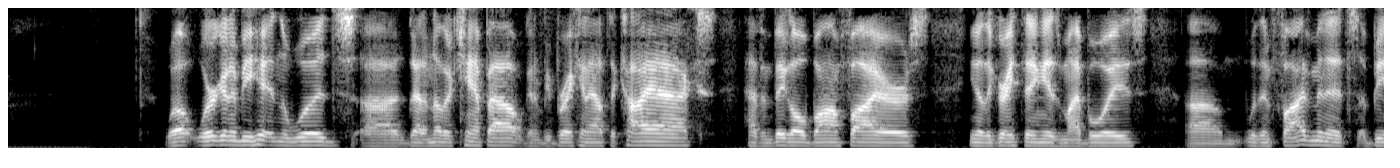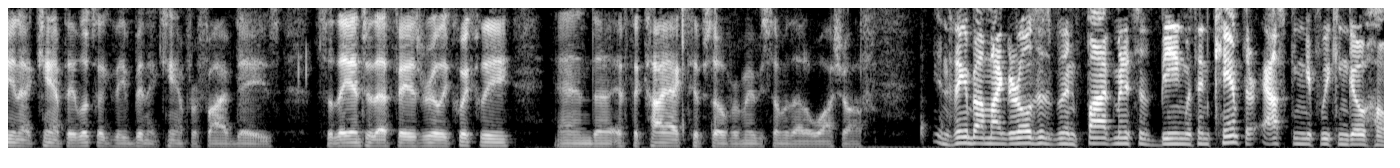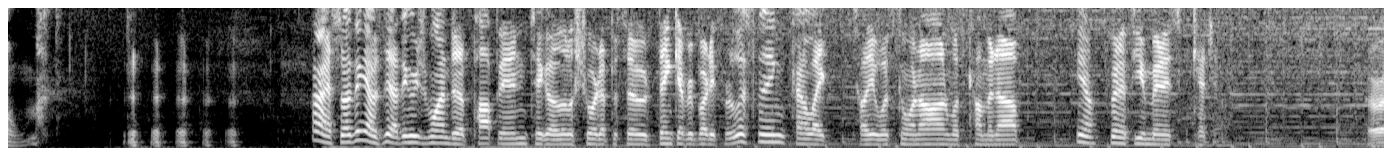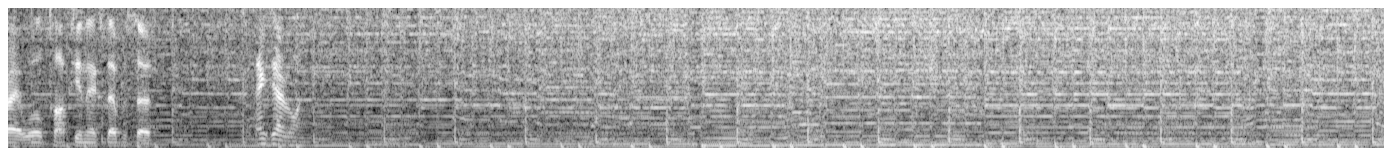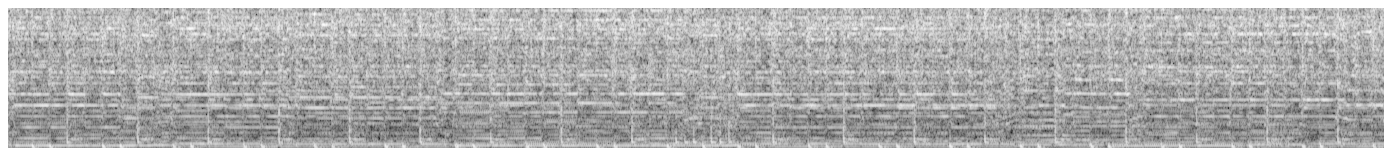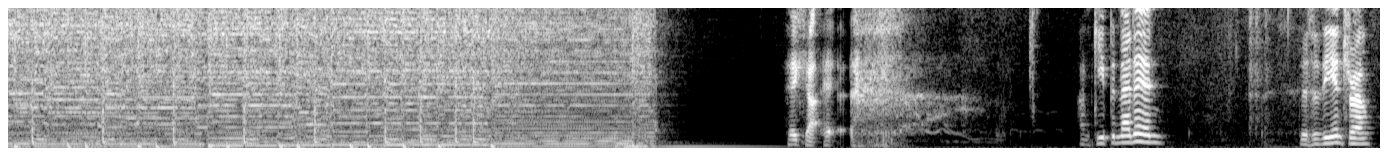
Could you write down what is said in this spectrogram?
Well, we're going to be hitting the woods. Uh, got another camp out. We're going to be breaking out the kayaks, having big old bonfires. You know, the great thing is, my boys, um, within five minutes of being at camp, they look like they've been at camp for five days. So they enter that phase really quickly. And uh, if the kayak tips over, maybe some of that will wash off. And the thing about my girls is within five minutes of being within camp, they're asking if we can go home. All right, so I think that was it. I think we just wanted to pop in, take a little short episode, thank everybody for listening, kind of like tell you what's going on, what's coming up. You know, spend a few minutes, catch up. All right, we'll talk to you next episode. Thanks, everyone. Hey, hey I'm keeping that in. This is the intro.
